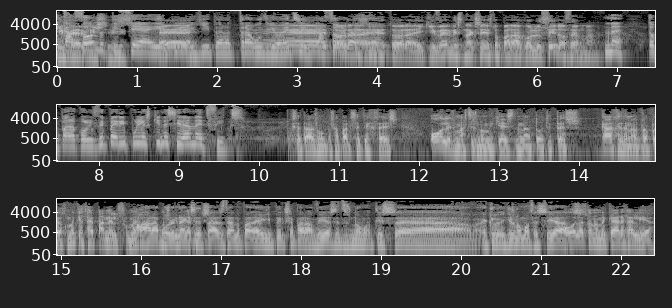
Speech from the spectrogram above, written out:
Η Ε, καθόλου κυβέρνηση. τυχαία η Ε, επιλογή τώρα του τραγουδιού, έτσι. ε, καθόλου τώρα, τυχαία. ε, τώρα, η κυβέρνηση να ξέρει το παρακολουθεί το θέμα. Ναι, το παρακολουθεί περίπου λες και είναι σειρά Netflix. Εξετάζουμε, όπω απάντησα και χθε, όλε μα τι νομικέ δυνατότητε, κάθε δυνατότητα που έχουμε και θα επανέλθουμε. Άρα ως μπορεί να κυβέρνηση. εξετάζεται αν πα- υπήρξε παραβίαση της, νομο, της ε, εκλογικής νομοθεσίας. όλα τα νομικά εργαλεία.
